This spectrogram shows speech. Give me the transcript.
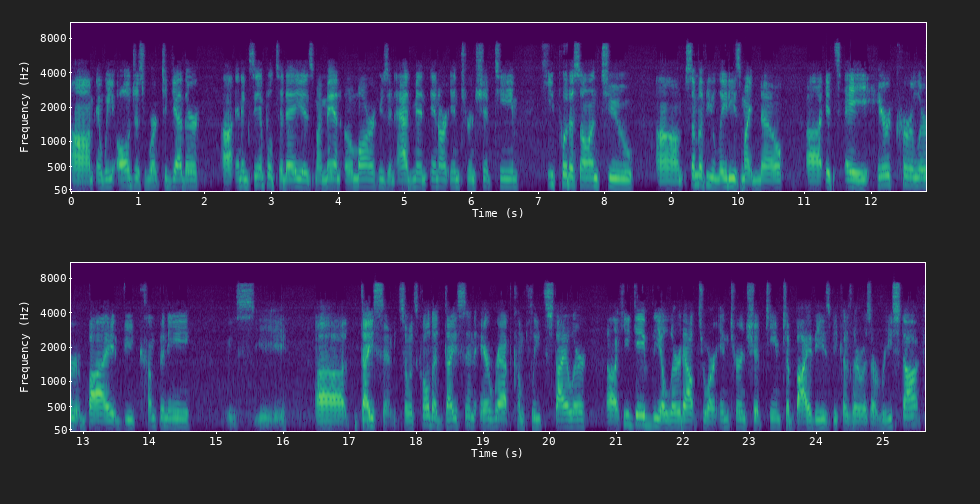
um, and we all just work together. Uh, an example today is my man Omar, who's an admin in our internship team. He put us on to um, some of you ladies might know uh, it's a hair curler by the company, let me see, uh, Dyson. So it's called a Dyson Airwrap Complete Styler. Uh, he gave the alert out to our internship team to buy these because there was a restock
